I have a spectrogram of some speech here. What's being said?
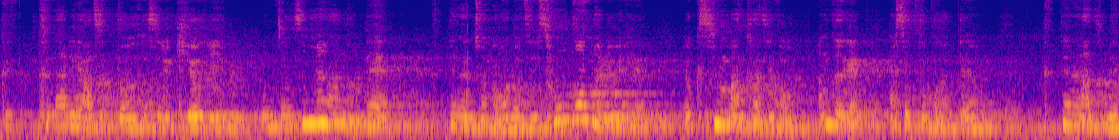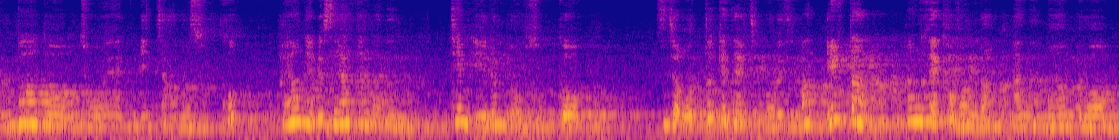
그, 그날이 아직도 사실 기억이 완전 선명하는데 그때는 저는 오로지 송건을 위해 욕심만 가지고 한국에 왔었던 것 같아요. 그때는 아직 멤버도 저에 있지 않았었고 당연히 르세라핌이라는 팀 이름도 없었고 진짜 어떻게 될지 모르지만 일단 한국에 가본다 라는 마음으로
